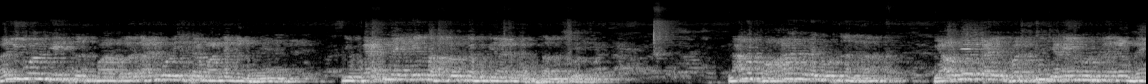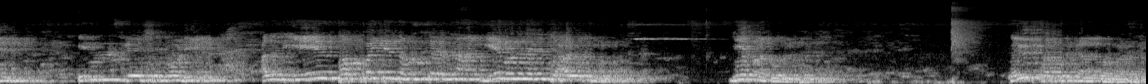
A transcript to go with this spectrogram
ಹಳ್ಳಿಗಳಿಗೆ ಈ ಥರ ಮಾ- ಹಳ್ಳಿಗಳು ಈ ಥರ ಮಾಡಬೇಕಂದ್ರೆ ನೀವು ಬ್ಯಾಂಕ್ ಹಾಕಿದ್ದು ಹಗಲು ಹುಟ್ಟಿ ಆಗತ್ತೆ ಸಮಸ್ಯೆ ನಾನು ಬಹಳ ಕಡೆ ನೋಡಿದಾಗ ಯಾವುದೇ ಕಡೆ ಫಸ್ಟ್ ಜನ ಏನು ನೋಡ್ತಾರೆ ಅಂದರೆ ಇನ್ಫ್ಲೇಷನ್ ನೋಡಿ, ಅದರಲ್ಲಿ ಏನು ತಪ್ಪೈತೆ ಅಂತ ಹುಡುಕ್ತಾರೆ ಏನು ಒಳ್ಳೆಯದಂತ ಯಾರು. ಏನು ಆಗ್ಬೋದು ದಯವಿಟ್ಟು ತಪ್ಪು ಕಾಲಕ್ಕೆ ಹೋಗ್ಬೇಡ್ರಿ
